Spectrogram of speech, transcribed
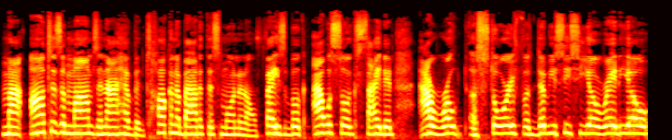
My autism moms and I have been talking about it this morning on Facebook. I was so excited. I wrote a story for WCCO Radio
